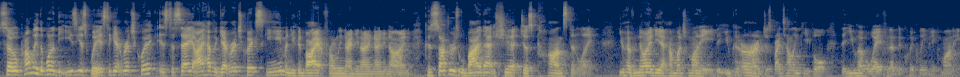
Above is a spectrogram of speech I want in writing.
So probably the one of the easiest ways to get rich quick is to say I have a get rich quick scheme and you can buy it for only $99.99 because suckers will buy that shit just constantly. You have no idea how much money that you can earn just by telling people that you have a way for them to quickly make money.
